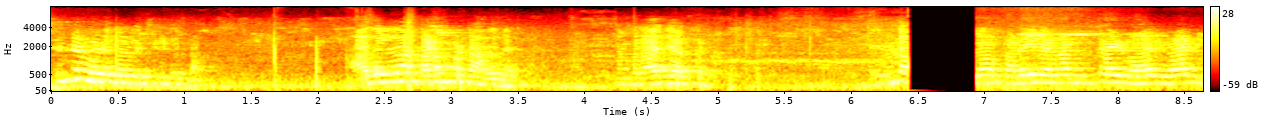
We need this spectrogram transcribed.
சின்ன வீடுகள் வச்சுக்கிட்டு இருந்தான் அதில் தான் கடன் பண்ணான் அதில் நம்ம ராஜாக்கள். கடையிலலாம் மிட்டாய் வாரி வாரி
